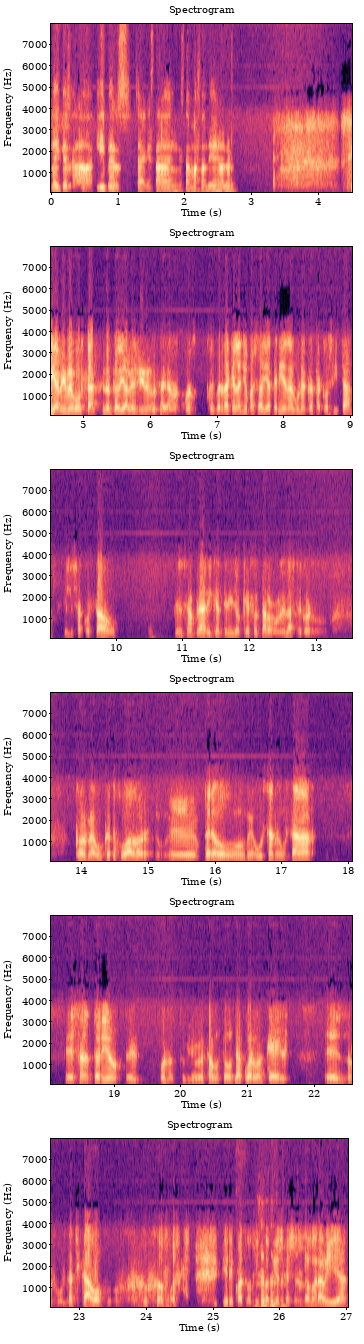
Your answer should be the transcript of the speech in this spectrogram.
Lakers, ganaron a Clippers, o sea que están, están bastante bien, Alberto. Sí, a mí me gusta. El otro día les vi, me gusta. Pues, es verdad que el año pasado ya tenían alguna que otra cosita que les ha costado ensamblar y que han tenido que soltarlo con el lastre con, con algún que otro jugador, eh, pero me gusta, me gusta eh, San Antonio, eh, bueno, yo creo que estamos todos de acuerdo en que eh, nos gusta Chicago, porque tiene cuatro o cinco tíos que son una maravilla.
